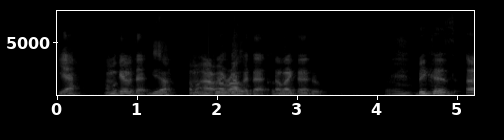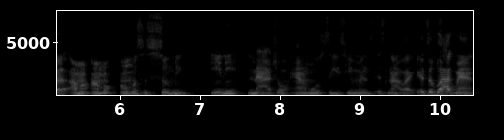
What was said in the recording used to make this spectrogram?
Yeah, I'm okay with that. Yeah, I'm, I, I rock dope. with that. I, think like that. Um, because uh, I'm I'm almost assuming any natural animal sees humans. It's not like it's a black man.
